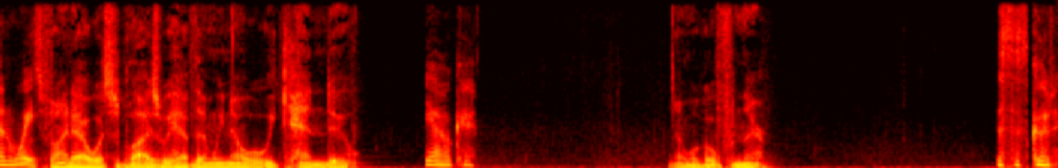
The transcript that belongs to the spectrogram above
and wait? Let's find out what supplies we have, then we know what we can do. Yeah, okay. And we'll go from there. This is good.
